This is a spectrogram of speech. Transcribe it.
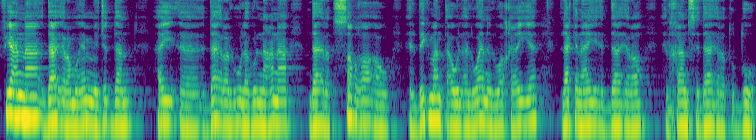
في عنا دائرة مهمة جدا هي الدائرة الأولى قلنا عنها دائرة الصبغة أو ال pigment أو الألوان الواقعية لكن هي الدائرة الخامسة دائرة الضوء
